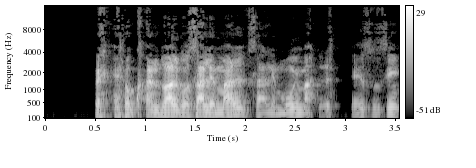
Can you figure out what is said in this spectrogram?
pero cuando algo sale mal, sale muy mal, eso sí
